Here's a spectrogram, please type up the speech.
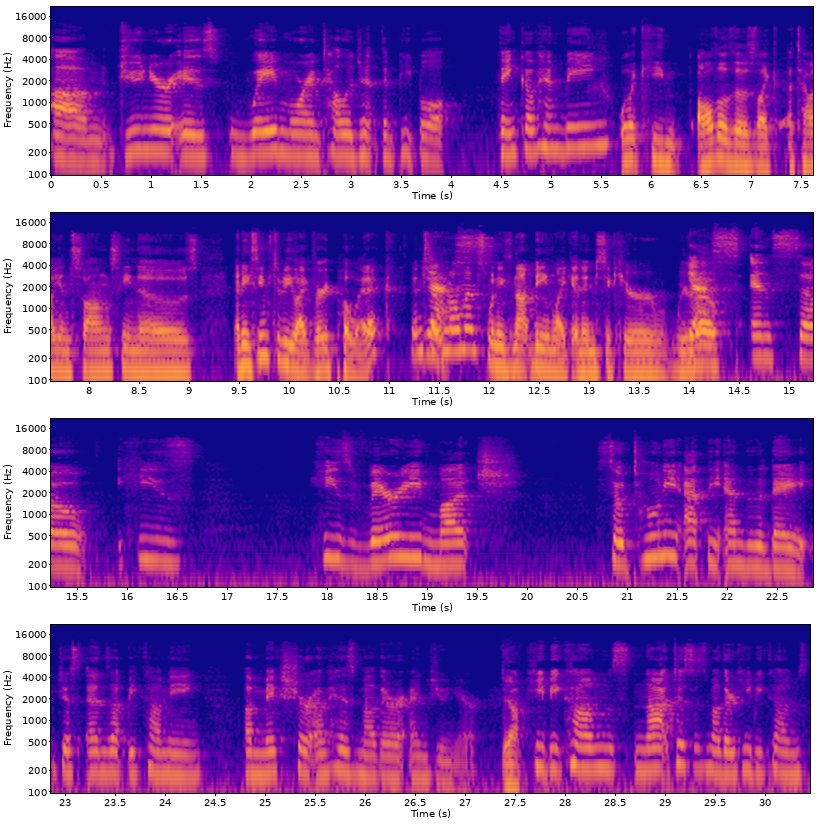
um, Junior is way more intelligent than people think of him being. Well, like he, all of those like Italian songs he knows, and he seems to be like very poetic in certain Yes. moments when he's not being like an insecure weirdo. Yes, and so he's he's very much so Tony at the end of the day just ends up becoming a mixture of his mother and Junior. Yeah. He becomes not just his mother, he becomes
